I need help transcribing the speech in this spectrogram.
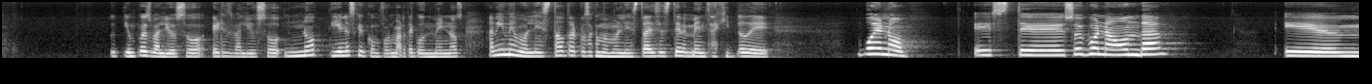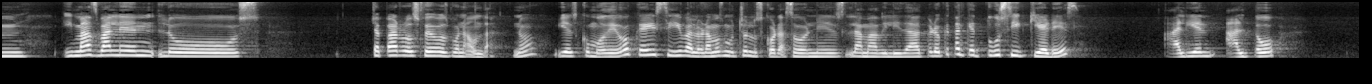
Tu tiempo es valioso, eres valioso, no tienes que conformarte con menos. A mí me molesta, otra cosa que me molesta es este mensajito de, bueno, este, soy buena onda em, y más valen los chaparros feos buena onda, ¿no? Y es como de, ok, sí, valoramos mucho los corazones, la amabilidad, pero ¿qué tal que tú sí quieres a alguien alto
